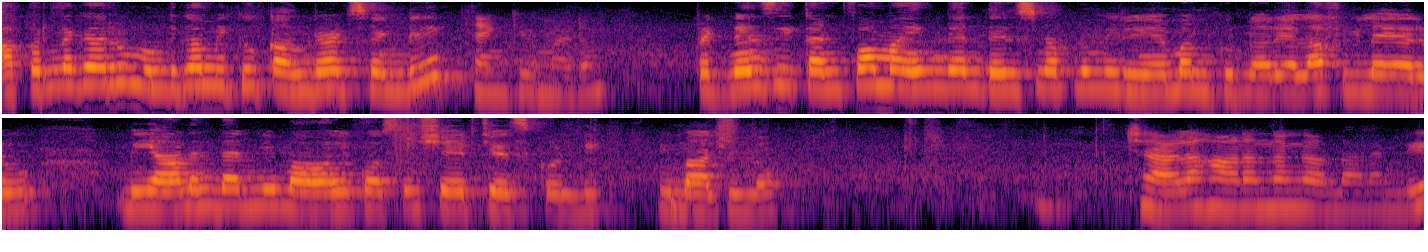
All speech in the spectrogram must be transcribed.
అపర్ణ గారు ముందుగా మీకు కంగ్రాట్స్ అండి. Thank you madam pregnancy confirm అయింది అని తెలిసినప్పుడు మీరు ఏమనుకున్నారు? ఎలా ఫీల్ అయ్యారు? మీ ఆనందాన్ని మా వాళ్ళ కోసం షేర్ చేసుకోండి మీ మాటల్లో. చాలా ఆనందంగా ఉన్నానండి.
